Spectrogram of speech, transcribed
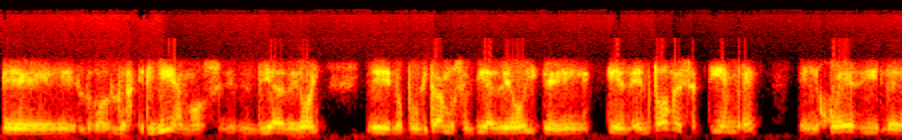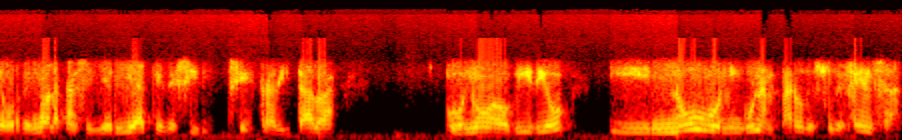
que lo, lo escribíamos el día de hoy, eh, lo publicábamos el día de hoy, eh, que el 2 de septiembre el juez le ordenó a la Cancillería que decidiera si extraditaba o no a Ovidio y no hubo ningún amparo de su defensa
